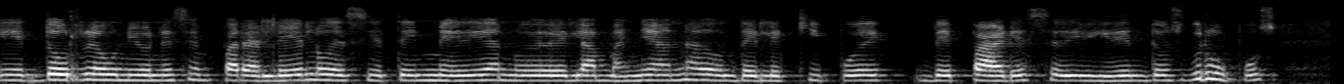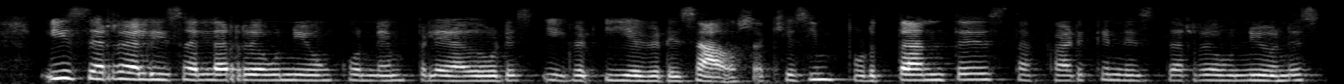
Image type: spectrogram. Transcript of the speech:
eh, dos reuniones en paralelo de 7 y media a 9 de la mañana, donde el equipo de, pares se divide en dos grupos y se realiza la reunión con empleadores y, egresados. Aquí es importante destacar que en estas reuniones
